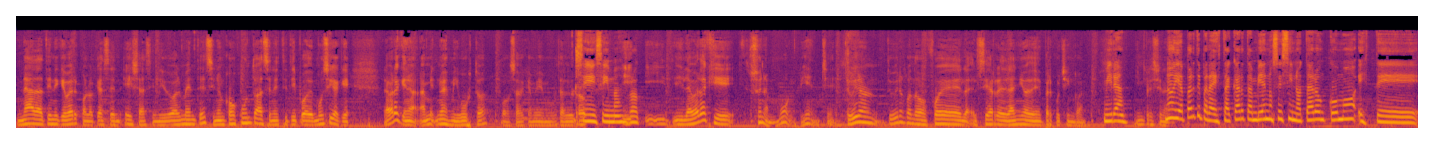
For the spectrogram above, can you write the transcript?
nada tiene que ver con lo que hacen ellas individualmente, sino en conjunto hacen este tipo de música que, la verdad que no, a mí no es mi gusto, vos sabés que a mí me gusta el rock. Sí, sí, más y, rock. Y, y la verdad que suena muy bien, che. Tuvieron, tuvieron cuando fue el, el cierre del año de Percuchingón. Mira. Impresionante. No, y aparte para destacar también, no sé si notaron cómo este,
